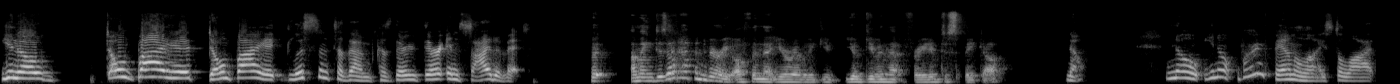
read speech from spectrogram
you know, don't buy it, don't buy it. Listen to them because they're they're inside of it. I mean, does that happen very often that you're able to give you're given that freedom to speak up? No, No, you know, we're infantilized a lot.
